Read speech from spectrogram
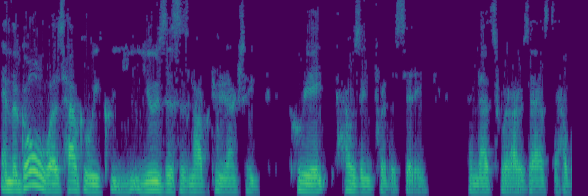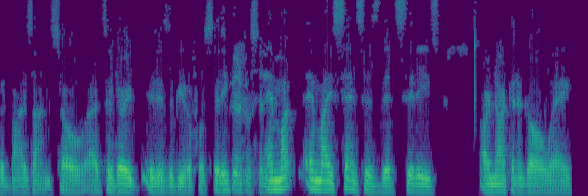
And the goal was how could we use this as an opportunity to actually create housing for the city? And that's what I was asked to help advise on. So uh, it's a very, it is a beautiful city. Beautiful city. And my, and my sense is that cities are not going to go away.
